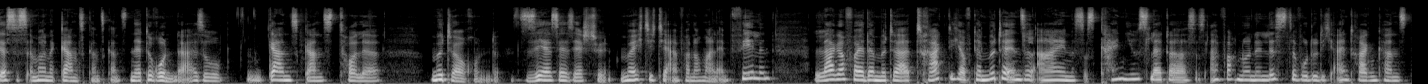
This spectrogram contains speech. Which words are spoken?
das ist immer eine ganz, ganz, ganz nette Runde. Also eine ganz, ganz tolle Mütterrunde. Sehr, sehr, sehr schön. Möchte ich dir einfach nochmal empfehlen. Lagerfeuer der Mütter, trag dich auf der Mütterinsel ein. Es ist kein Newsletter, es ist einfach nur eine Liste, wo du dich eintragen kannst,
